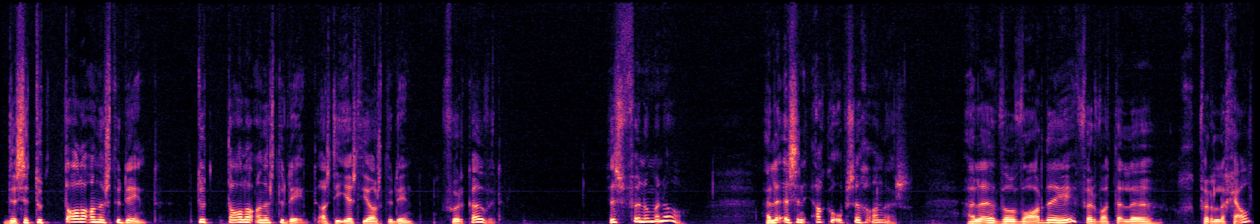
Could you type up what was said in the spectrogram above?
Dis 'n totale ander student. Totale ander student as die eerste jaar student voor Covid. Dis fenomenaal. Hulle is in elke opsig anders. Hulle wil waarde hê vir wat hulle vir hulle geld.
